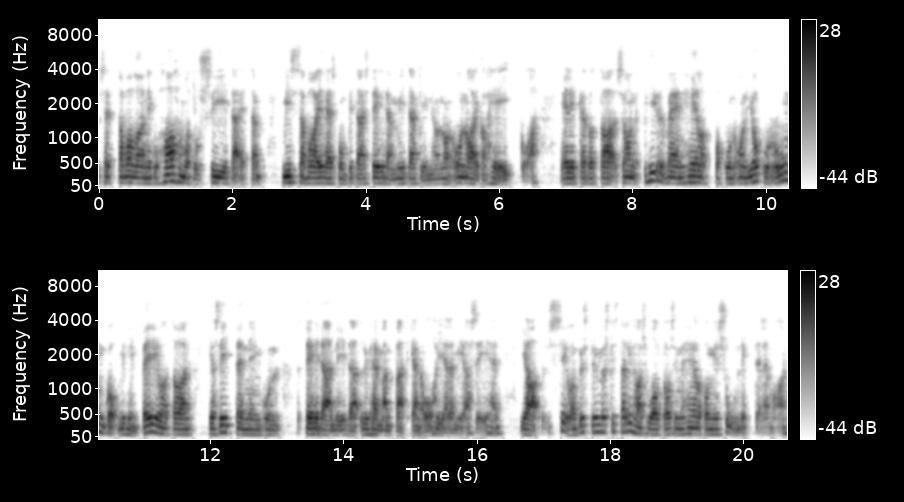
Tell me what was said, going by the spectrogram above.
se tavallaan niin kuin hahmotus siitä, että missä vaiheessa mun pitäisi tehdä mitäkin, niin on, on aika heikkoa. Eli tota, se on hirveän helppo, kun on joku runko, mihin peilataan, ja sitten niin kun tehdään niitä lyhemmän pätkän ohjelmia siihen. Ja silloin pystyy myöskin sitä lihashuoltoa sinne helpommin suunnittelemaan,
